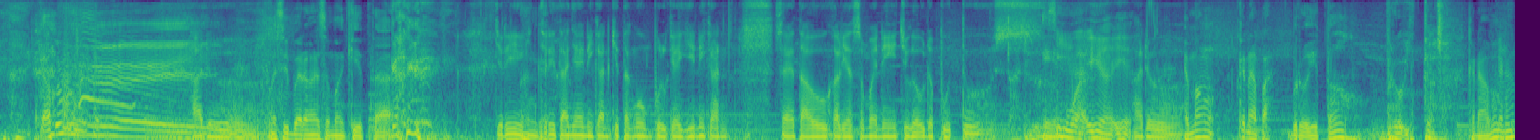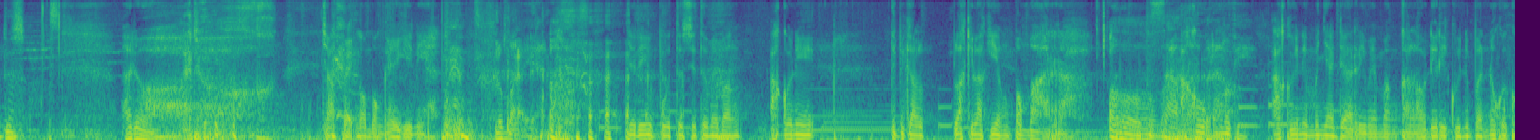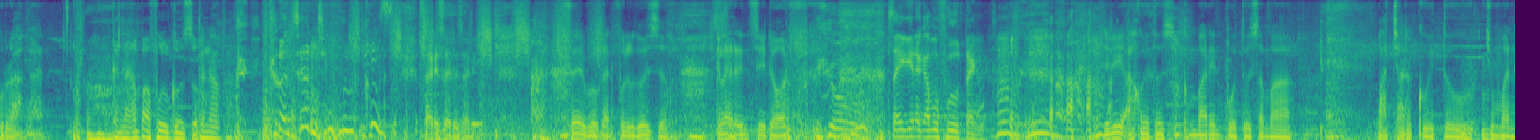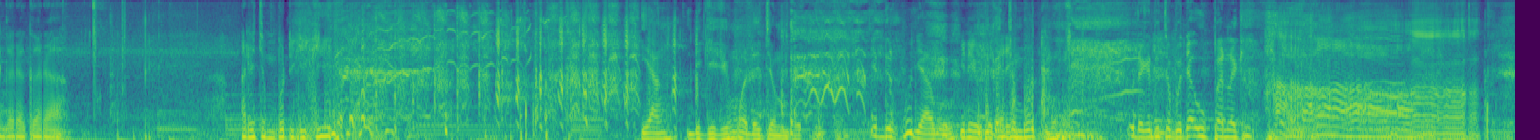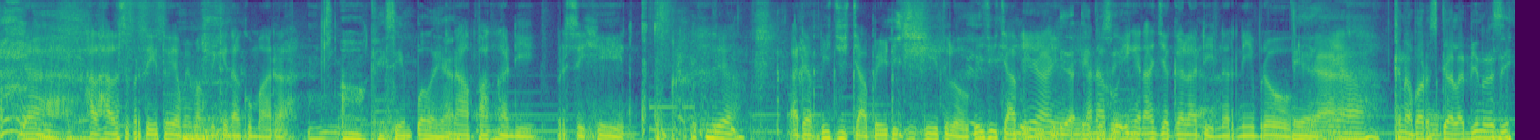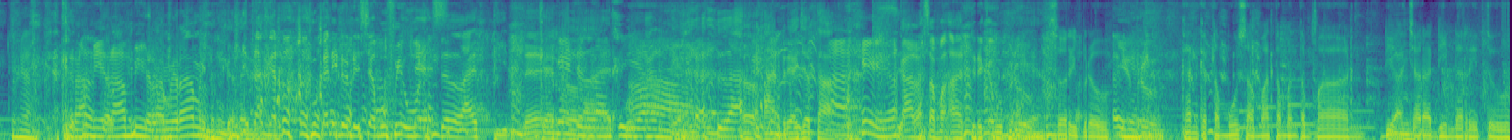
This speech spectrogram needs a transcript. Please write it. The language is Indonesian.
Aduh. Masih barengan sama kita. Jadi ceritanya ini kan kita ngumpul kayak gini kan. Saya tahu kalian semua ini juga udah putus. Iya. iya iya. Aduh. Emang Kenapa? Bro Ito Bro itu kenapa, putus? Aduh. Capek ngomong kayak gini ya. Lumayan. Jadi putus itu memang aku nih tipikal laki-laki yang pemarah. Oh, sama Aku berarti. Aku ini menyadari memang kalau diriku ini penuh kekurangan. Kenapa full gozo? Kenapa? Sorry, sorry, sorry. Saya bukan full gozo, Clarence Seedorf. Saya kira kamu full tank. Jadi aku itu kemarin putus sama pacarku itu cuman gara-gara ada jemput di gigi. Yang di gigimu ada jembut. Itu punyamu Ini udah Bukan dari jembutmu. Udah gitu jemputnya uban lagi. ya hal-hal seperti itu yang memang bikin aku marah. Oke, simple ya. Kenapa nggak dibersihin? Iya. Ada biji cabai di gigi itu loh, biji cabai Iya, di gigi. iya, Kan itu aku sih. ingin aja gala dinner nih bro. Iya. Iya. Kenapa harus gala dinner sih? Rame-rame. Rame-rame dong gala Kita dinner. kan bukan Indonesia Movie Awards. Candlelight dinner Candlelight. Iya. Oh, Andre aja tahu. Kalah sama Adri kamu bro. Iya. Sorry bro. Iya bro. Kan ketemu sama teman-teman di acara dinner itu.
